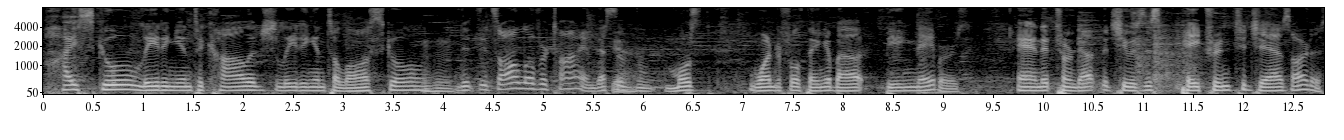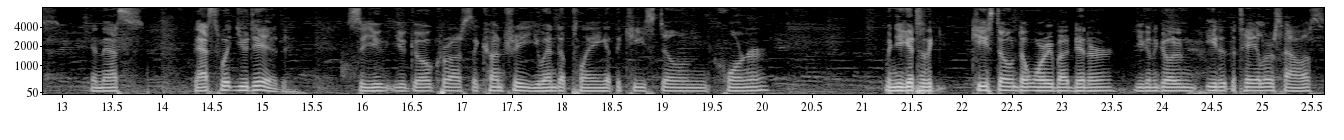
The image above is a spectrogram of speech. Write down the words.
high school, leading into college, leading into law school. Mhm. It, it's all over time. That's the Yeah. m- most wonderful thing about being neighbors. And it turned out that she was this patron to jazz artists, and that's that's what you did. So you you go across the country, you end up playing at the Keystone Corner. When you get to the Keystone, don't worry about dinner. You're gonna go and eat at the Taylor's house.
